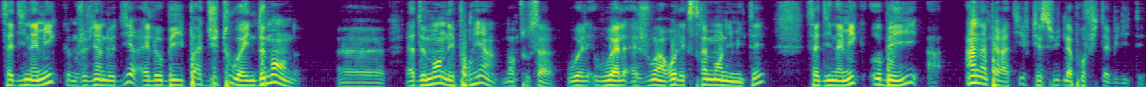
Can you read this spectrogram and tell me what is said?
cette dynamique, comme je viens de le dire, elle obéit pas du tout à une demande. Euh, la demande n'est pour rien dans tout ça, où, elle, où elle, elle joue un rôle extrêmement limité. Cette dynamique obéit à un impératif qui est celui de la profitabilité.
